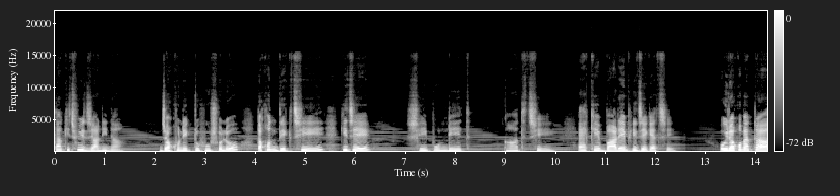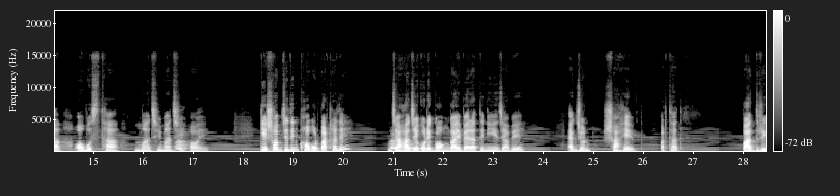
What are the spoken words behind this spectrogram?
তা কিছুই জানি না। যখন একটু হুশ হলো তখন দেখছি কি যে সেই পণ্ডিত কাঁদছে, একেবারে ভিজে গেছে। ওই রকম একটা অবস্থা মাঝে মাঝে হয়। কেশব যেদিন খবর পাঠালে, জাহাজে করে গঙ্গায় বেড়াতে নিয়ে যাবে একজন সাহেব, অর্থাৎ পাদ্রি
